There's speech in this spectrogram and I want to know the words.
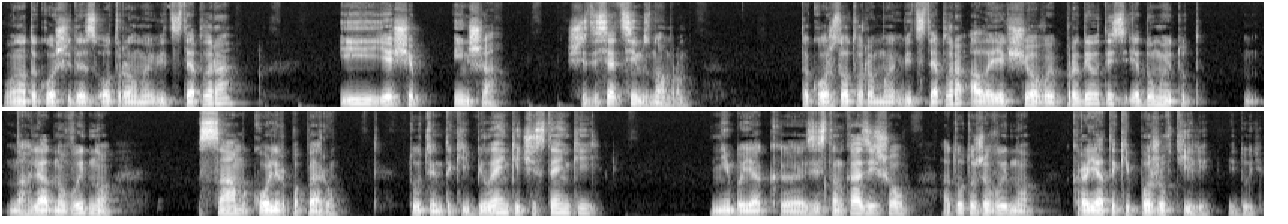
вона також йде з отворами від степлера. І є ще інша 67 з номером. Також з отворами від степлера, але якщо ви придивитесь, я думаю, тут наглядно видно сам колір паперу. Тут він такий біленький, чистенький, ніби як е, зі станка зійшов, а тут уже видно края такі пожовтілі йдуть.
